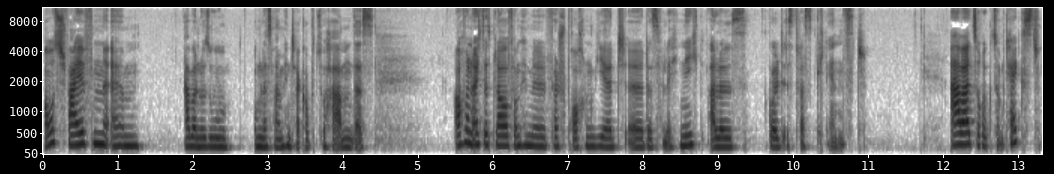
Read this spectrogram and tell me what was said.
ausschweifen, ähm, aber nur so, um das mal im Hinterkopf zu haben, dass auch wenn euch das Blaue vom Himmel versprochen wird, äh, dass vielleicht nicht alles Gold ist, was glänzt. Aber zurück zum Text.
